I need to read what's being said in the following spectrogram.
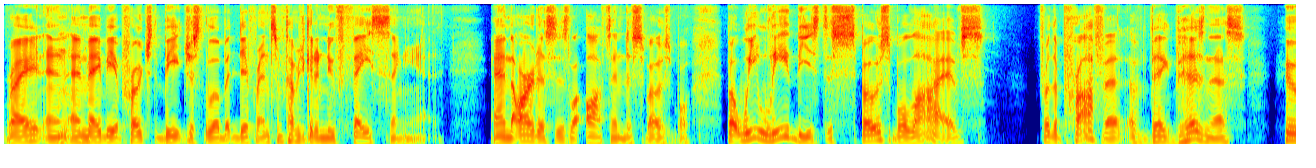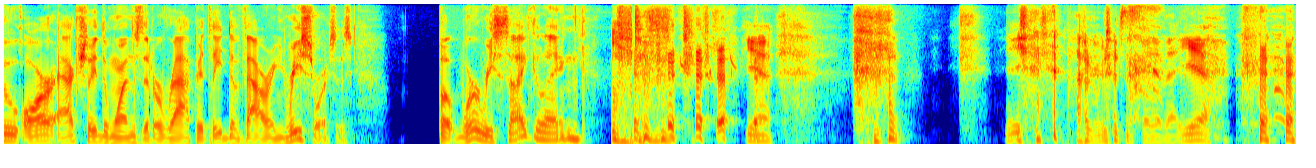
right? And and maybe approach the beat just a little bit different. And sometimes you get a new face singing it. And the artist is often disposable. But we lead these disposable lives for the profit of big business who are actually the ones that are rapidly devouring resources. But we're recycling. Yeah. I don't even know what to say to that. Yeah.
